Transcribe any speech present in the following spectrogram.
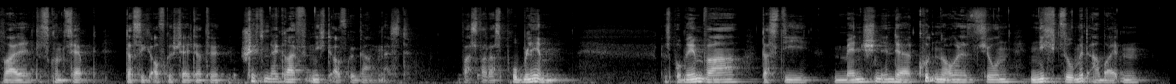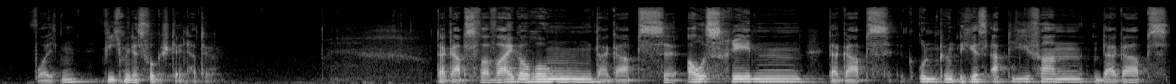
weil das Konzept das ich aufgestellt hatte, schlicht und ergreifend nicht aufgegangen ist. Was war das Problem? Das Problem war, dass die Menschen in der Kundenorganisation nicht so mitarbeiten wollten, wie ich mir das vorgestellt hatte. Da gab es Verweigerungen, da gab es äh, Ausreden, da gab es unpünktliches Abliefern, da gab es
